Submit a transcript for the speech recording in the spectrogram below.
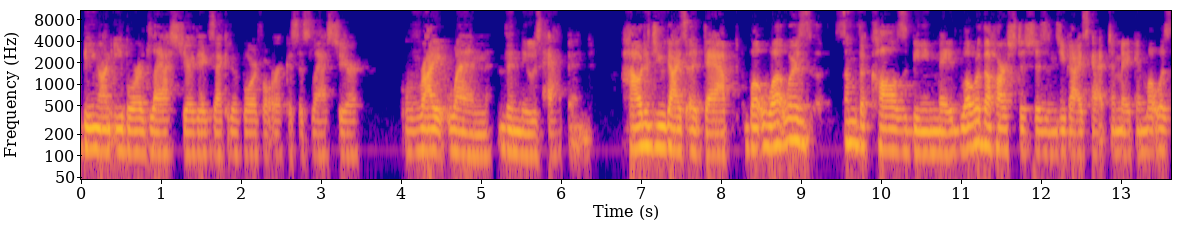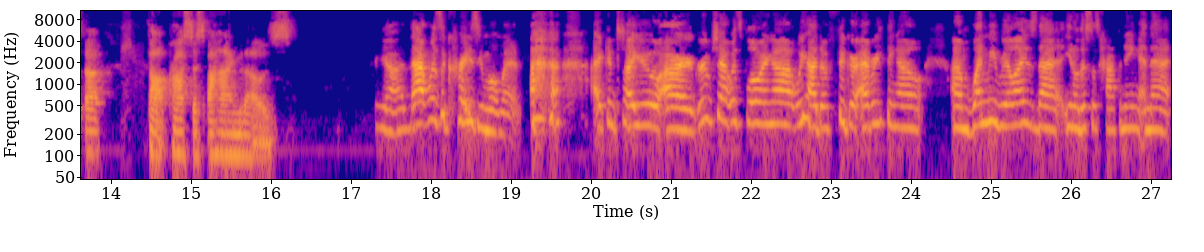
being on e-board last year, the executive board for Orchesis last year, right when the news happened. How did you guys adapt? What what was some of the calls being made? What were the harsh decisions you guys had to make, and what was the thought process behind those? Yeah, that was a crazy moment. I can tell you, our group chat was blowing up. We had to figure everything out. Um, when we realized that you know this was happening and that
